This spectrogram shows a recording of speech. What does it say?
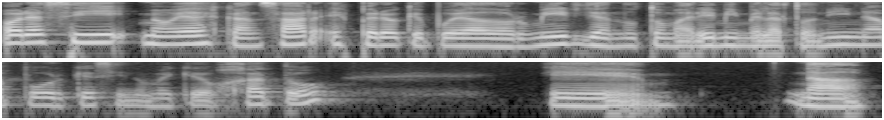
Ahora sí, me voy a descansar, espero que pueda dormir, ya no tomaré mi melatonina porque si no me quedo jato. Eh, nada,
